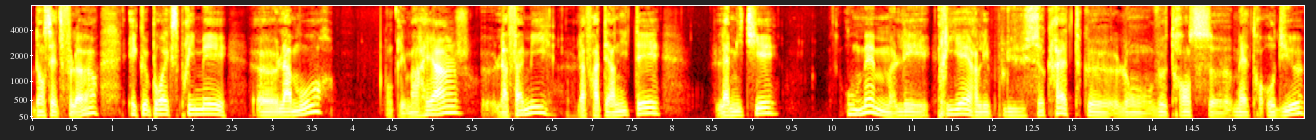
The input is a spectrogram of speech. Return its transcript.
dans cette fleur et que pour exprimer l'amour, donc les mariages, la famille, la fraternité, l'amitié, ou même les prières les plus secrètes que l'on veut transmettre aux dieux,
